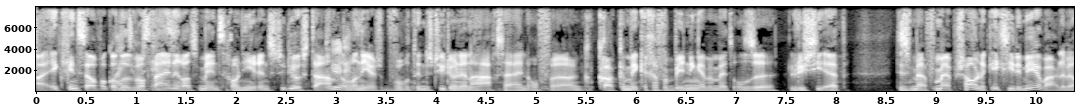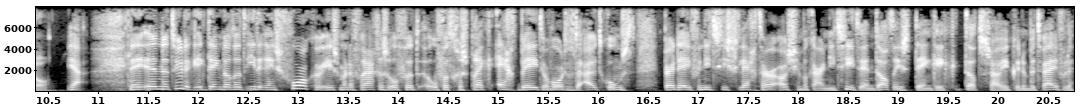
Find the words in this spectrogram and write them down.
maar ik vind zelf ook altijd wel fijner als mensen gewoon hier in de studio staan... Tuurlijk. dan wanneer ze bijvoorbeeld in de studio in Den Haag zijn... of uh, een krakkemikkige verbinding hebben met onze Lucie-app. Dus voor mij persoonlijk, ik zie de meerwaarde wel. Ja, nee, eh, natuurlijk. Ik denk dat het iedereen's voorkeur is. Maar de vraag is of het, of het gesprek echt beter wordt. Of de uitkomst per definitie slechter als je elkaar niet ziet. En dat is, denk ik, dat zou je kunnen betwijfelen.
